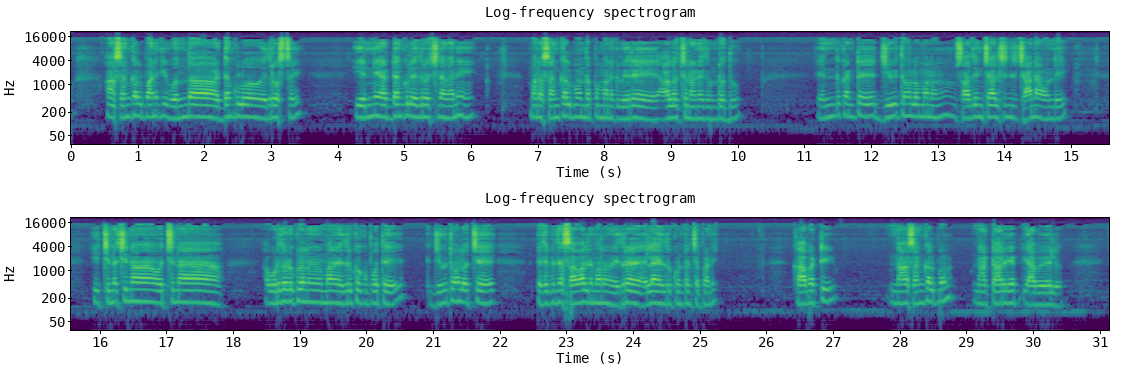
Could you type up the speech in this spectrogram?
ఆ సంకల్పానికి వంద అడ్డంకులు ఎదురొస్తాయి. ఎన్ని అడ్డంకులు ఎదురొచ్చినా కానీ మన సంకల్పం తప్ప మనకు వేరే ఆలోచన అనేది ఉండొద్దు. ఎందుకంటే జీవితంలో మనం సాధించాల్సింది చాలా ఉంది. ఈ చిన్న చిన్న వచ్చిన ఒడిదొడుకులను మనం ఎదుర్కోకపోతే జీవితంలో వచ్చే పెద్ద పెద్ద సవాళ్ళని మనం ఎదుర ఎలా ఎదుర్కొంటాం చెప్పండి? కాబట్టి నా సంకల్పం నా టార్గెట్ యాభై వేలు.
